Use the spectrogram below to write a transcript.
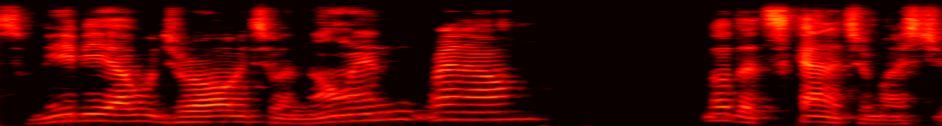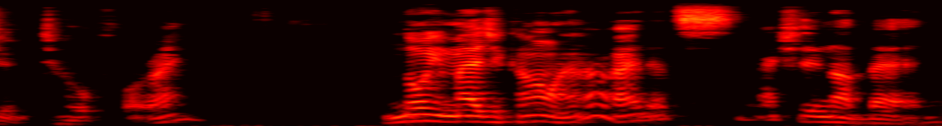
So maybe I would draw into a non-land right now. No, that's kinda too much to, to hope for, right? Knowing Magic Online, alright, that's actually not bad.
